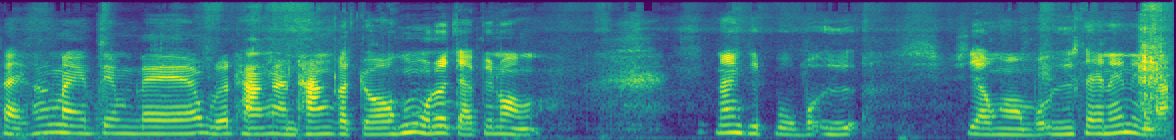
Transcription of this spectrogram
ใส่ข้างในเต็มแล้วเหลือทางอ่านทางกระจอหูแล้วจ้ะพี่น้อง นั่งสิปลูกบ่อือเสียวงอมบ่อือใส่ในนี่งละ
